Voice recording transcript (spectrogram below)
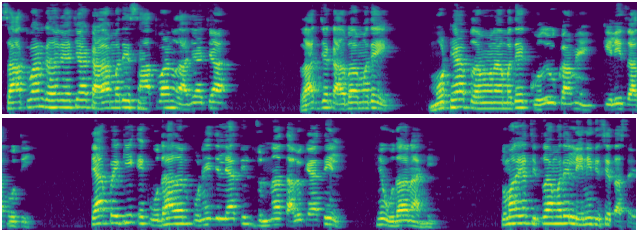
सातवान घराण्याच्या काळामध्ये सातवान राजाच्या राज्य कारभारामध्ये मोठ्या प्रमाणामध्ये कोरीव कामे केली जात होती. त्यापैकी एक उदाहरण पुणे जिल्ह्यातील जुन्नर तालुक्यातील हे उदाहरण आहे. तुम्हाला या चित्रामध्ये लेणी दिसत असेल.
